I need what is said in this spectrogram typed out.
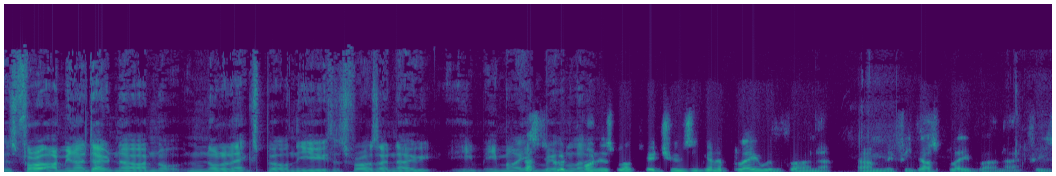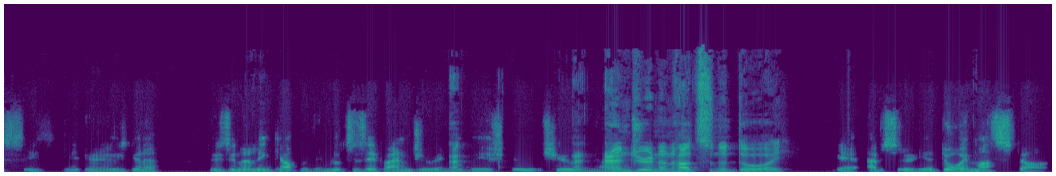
as far, I mean, I don't know. I'm not not an expert on the youth. As far as I know, he, he might That's even be on loan. point as well. Fitch. Who's he going to play with Werner? Um, if he does play Werner, if he's, he's you know, who's going to who's going to link up with him? Looks as if Anjorin will be a shoe, shoe in. Anjorin and Hudson Odoi. Yeah, absolutely. Odoi must start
